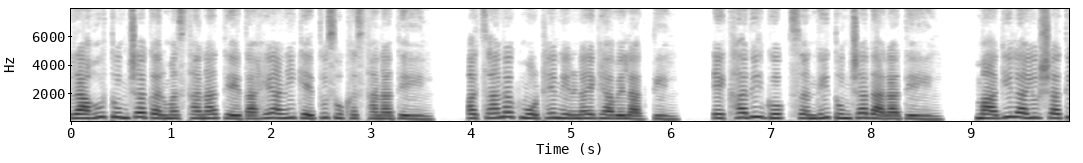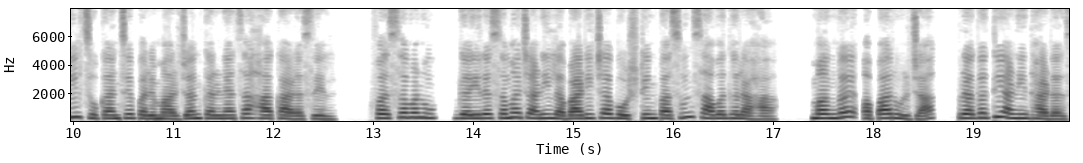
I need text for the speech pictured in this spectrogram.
राहू तुमच्या कर्मस्थानात येत आहे आणि केतू सुखस्थानात येईल. अचानक मोठे निर्णय घ्यावे लागतील. एखादी गुप्त संधी तुमच्या दारात येईल. मागील आयुष्यातील चुकांचे परिमार्जन करण्याचा हा काळ असेल. फसवणूक गैरसमज आणि लबाडीच्या गोष्टींपासून सावध राहा. मंगळ अपार ऊर्जा प्रगती आणि धाडस.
